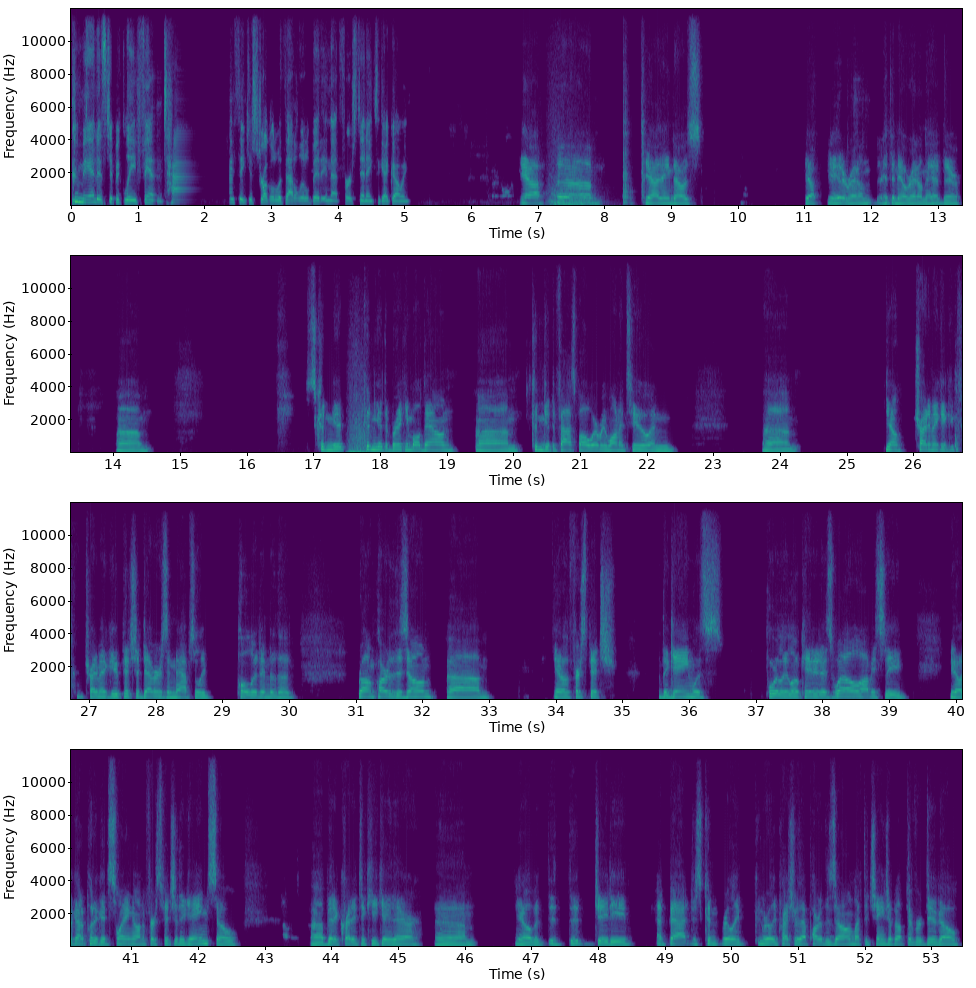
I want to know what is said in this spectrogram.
command is typically fantastic. I think you struggled with that a little bit in that first inning to get going. Yeah, um, yeah, I think that was, yeah, you hit it right on, hit the nail right on the head there. Um, just couldn't get, couldn't get the breaking ball down. Um, couldn't get the fastball where we wanted to, and um, you know, try to make a try to make a good pitch to Devers and absolutely pull it into the wrong part of the zone. Um, you know, the first pitch the game was poorly located as well. Obviously, you know, I got to put a good swing on the first pitch of the game. So uh, a bit of credit to Kike there. Um, you know, but the, the JD at bat just couldn't really couldn't really pressure that part of the zone. Left the changeup up to Verdugo.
